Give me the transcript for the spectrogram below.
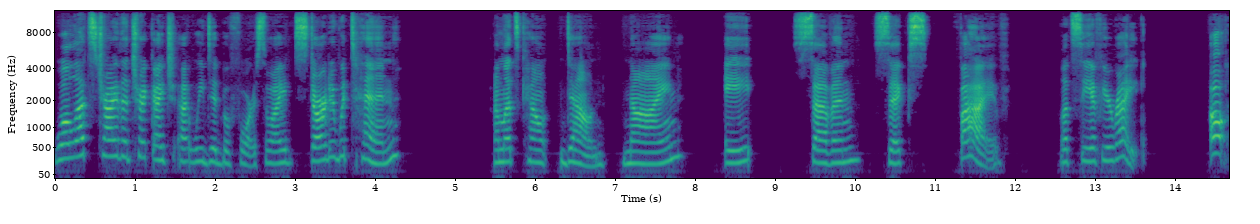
Well, let's try the trick I uh, we did before. So I started with 10, and let's count down. Nine, eight, seven, six, five. Let's see if you're right. Oh,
